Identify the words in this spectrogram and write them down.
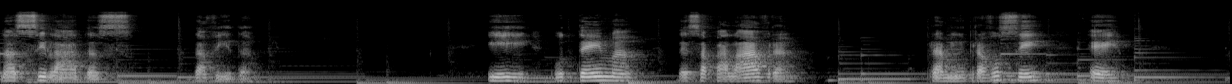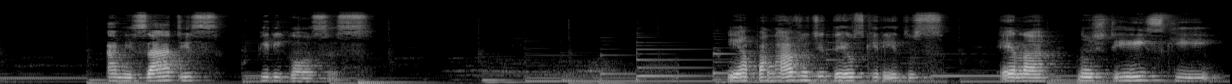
nas ciladas da vida. E o tema dessa palavra, para mim e para você, é amizades perigosas. E a palavra de Deus, queridos, ela nos diz que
